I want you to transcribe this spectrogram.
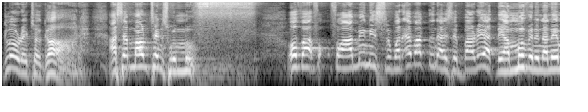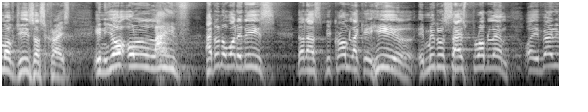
Glory to God. I said mountains will move. Over for, our ministry, whatever thing that is a barrier, they are moving in the name of Jesus Christ. In your own life, I don't know what it is that has become like a hill, a middle sized problem, or a very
